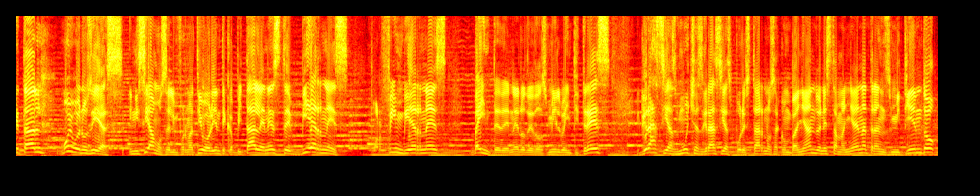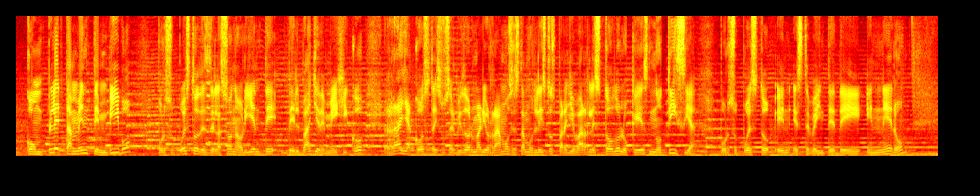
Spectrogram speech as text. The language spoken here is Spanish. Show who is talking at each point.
Speaker 1: ¿Qué tal? Muy buenos días. Iniciamos el informativo Oriente Capital en este viernes, por fin viernes 20 de enero de 2023. Gracias, muchas gracias por estarnos acompañando en esta mañana, transmitiendo completamente en vivo por supuesto desde la zona oriente del Valle de México. Raya Costa y su servidor Mario Ramos estamos listos para llevarles todo lo que es noticia, por supuesto, en este 20 de enero.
